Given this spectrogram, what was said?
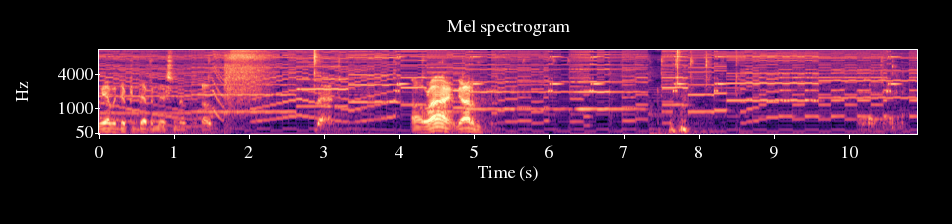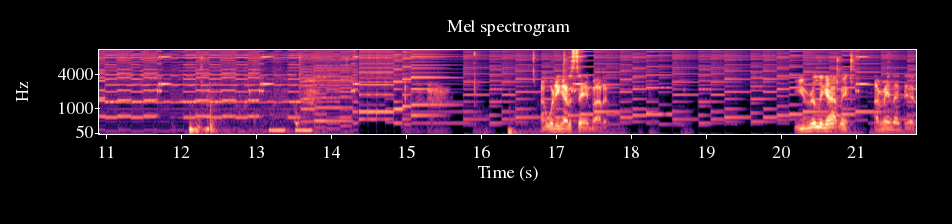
We have a different definition of, of that. Alright, got him. What do you got to say about it? You really got me. I mean, I did.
